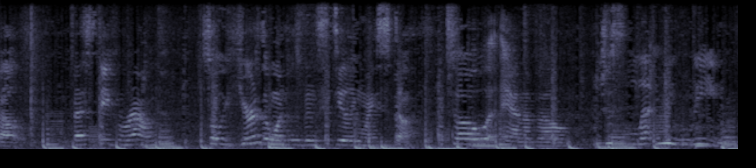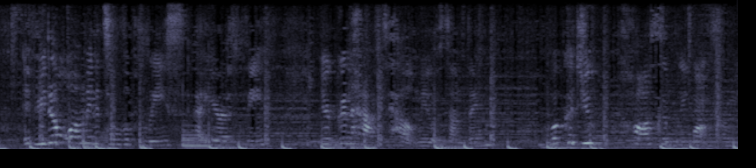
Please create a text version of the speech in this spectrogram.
I'm Best thief around. So you're the one who's been stealing my stuff. So, Annabelle, just let me leave. If you don't want me to tell the police that you're a thief, you're gonna have to help me with something. What could you possibly want from me?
